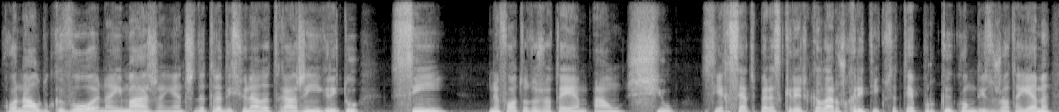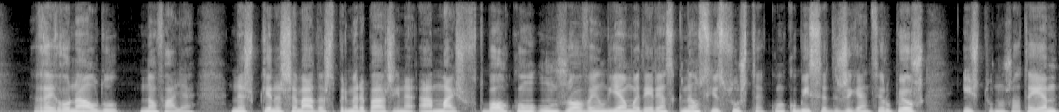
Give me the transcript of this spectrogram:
Ronaldo que voa na imagem antes da tradicional aterragem e grito sim. Na foto do JM há um xiu. CR7 parece querer calar os críticos, até porque, como diz o JM, Rei Ronaldo não falha. Nas pequenas chamadas de primeira página há mais futebol, com um jovem leão madeirense que não se assusta com a cobiça de gigantes europeus, isto no JM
